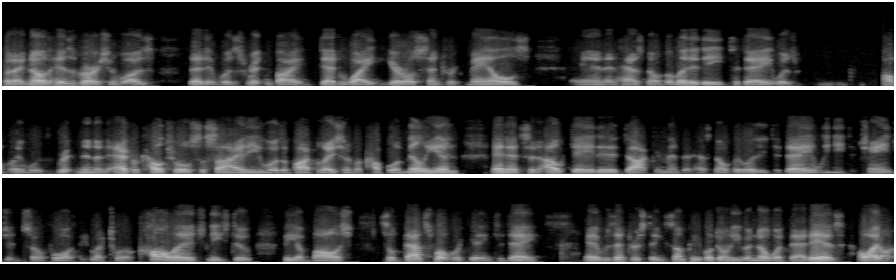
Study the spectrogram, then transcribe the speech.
but I know that his version was that it was written by dead white Eurocentric males and it has no validity today. It was it was written in an agricultural society with a population of a couple of million, and it's an outdated document that has no validity today, and we need to change it and so forth. The Electoral College needs to be abolished. So that's what we're getting today. And it was interesting. Some people don't even know what that is. Oh, I don't.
